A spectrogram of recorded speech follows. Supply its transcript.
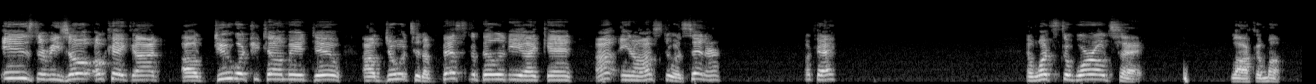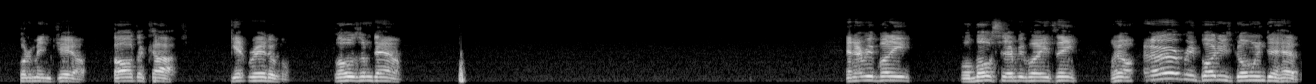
is the result? Okay, God, I'll do what you tell me to do. I'll do it to the best ability I can. I, you know, I'm still a sinner. Okay. And what's the world say? Lock them up. Put them in jail. Call the cops. Get rid of them. Close them down. And everybody, well, most everybody think, well, everybody's going to heaven.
